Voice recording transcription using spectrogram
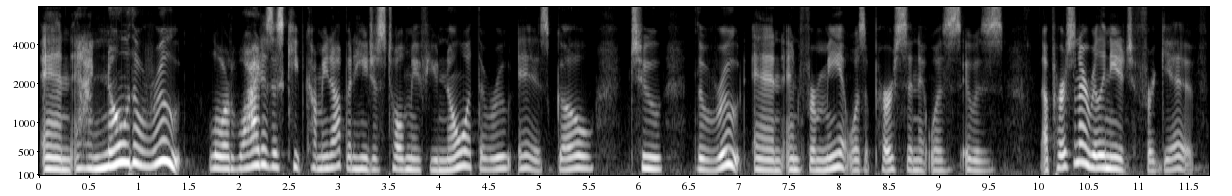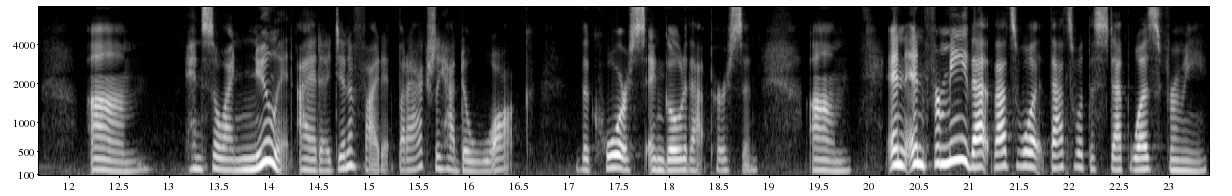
And and I know the root. Lord why does this keep coming up? And he just told me if you know what the root is go to the root. And and for me it was a person. It was it was a person I really needed to forgive. Um and so I knew it. I had identified it but I actually had to walk the course and go to that person. Um, and and for me that that's what that's what the step was for me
